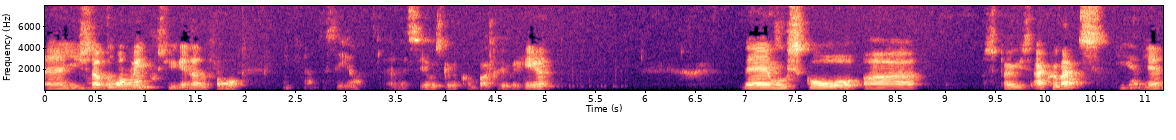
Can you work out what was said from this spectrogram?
And you just have the one meeple, so you get another four. You can have the seal. And the seal's going to come back over here. Then we'll score, uh, I suppose, acrobats. Yep. Yeah,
